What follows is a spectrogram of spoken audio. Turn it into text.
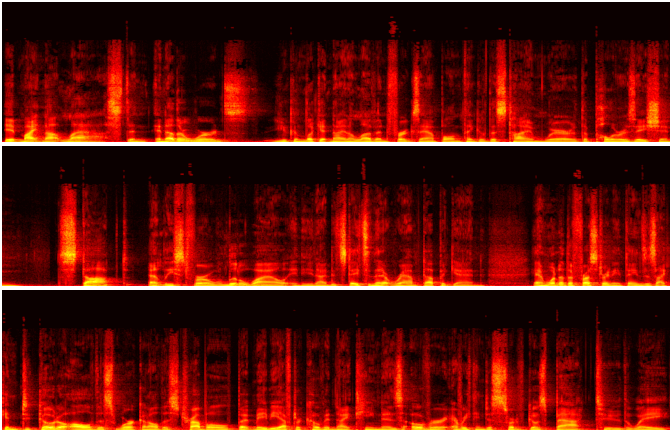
It might not last. And in other words, you can look at 9 11, for example, and think of this time where the polarization stopped, at least for a little while in the United States, and then it ramped up again. And one of the frustrating things is I can go to all of this work and all this trouble, but maybe after COVID 19 is over, everything just sort of goes back to the way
